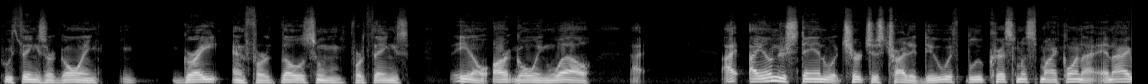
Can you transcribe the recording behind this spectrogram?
who things are going great and for those whom for things you know aren't going well I, I understand what churches try to do with Blue Christmas, Michael, and I and I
